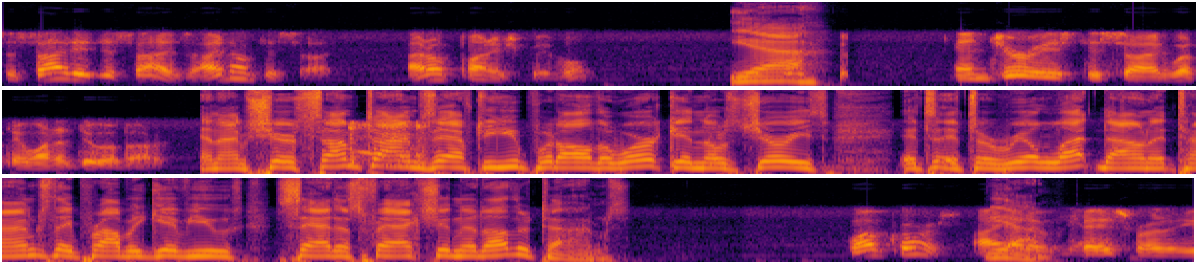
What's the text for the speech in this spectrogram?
Society decides. I don't decide. I don't punish people. Yeah, And juries decide what they want to do about it. and I'm sure sometimes after you put all the work in, those juries, it's it's a real letdown. At times, they probably give you satisfaction. At other times, Well, of course. I Yeah. had a case where the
